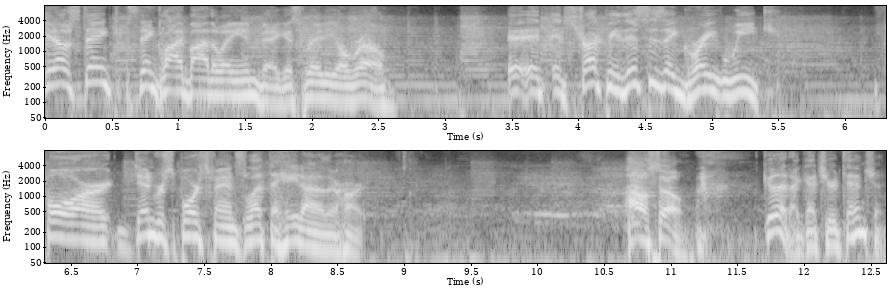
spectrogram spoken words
You know, Stink, Stink Live, by the way, in Vegas, Radio Row. It, it, it struck me this is a great week for Denver sports fans let the hate out of their heart. How so? Good, I got your attention.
